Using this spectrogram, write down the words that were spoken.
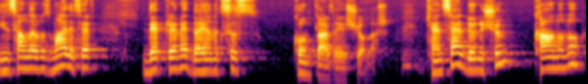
insanlarımız maalesef depreme dayanıksız konutlarda yaşıyorlar. Kentsel dönüşüm kanunu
